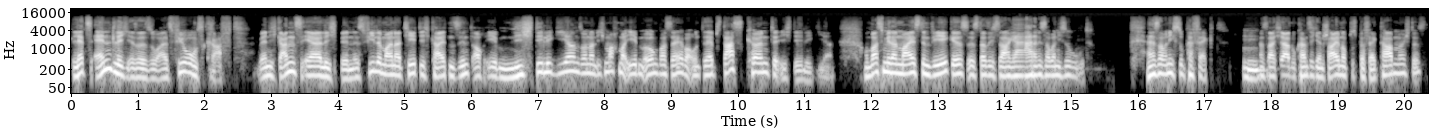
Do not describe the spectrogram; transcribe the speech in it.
letztendlich ist es so, als Führungskraft, wenn ich ganz ehrlich bin, ist viele meiner Tätigkeiten sind auch eben nicht delegieren, sondern ich mache mal eben irgendwas selber. Und selbst das könnte ich delegieren. Und was mir dann meist im Weg ist, ist, dass ich sage, ja, dann ist aber nicht so gut. Dann ist aber nicht so perfekt. Mhm. Dann sage ich, ja, du kannst dich entscheiden, ob du es perfekt haben möchtest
